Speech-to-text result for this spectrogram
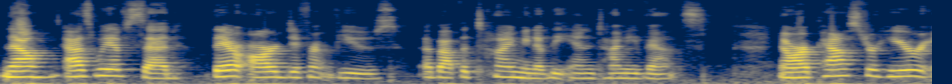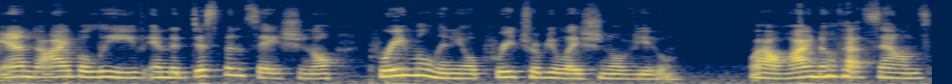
Now, as we have said, there are different views about the timing of the end time events. Now, our pastor here and I believe in the dispensational premillennial, pre tribulational view. Wow, I know that sounds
